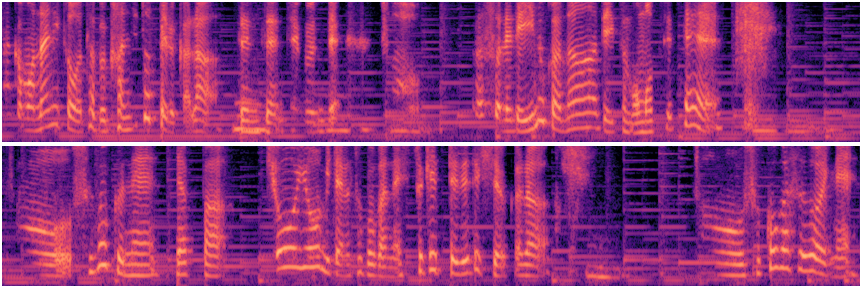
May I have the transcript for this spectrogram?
なんかもう何かを多分感じ取ってるから全然自分で、うん、そう。それでいいのかなっていつも思ってて、そうすごくねやっぱ教養みたいなとこがねしつけって出てきちゃうから、うん、そうそこがすごいね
